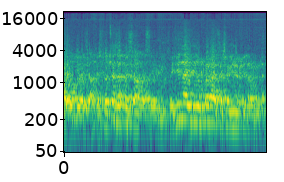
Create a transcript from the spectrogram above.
аудіозапис, то це записалося у відповідь. Він навіть не впирався, що він його підробляє.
